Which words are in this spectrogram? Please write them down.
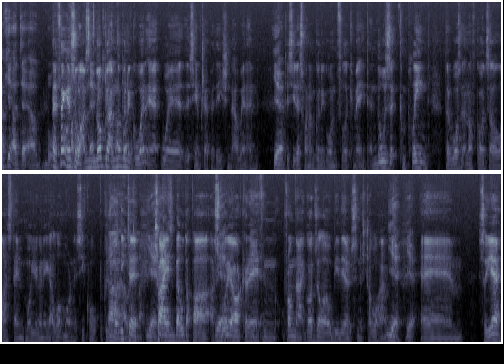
Okay, I did. I'll, well, and the thing is, though, I'm not. Go, keeping I'm not going to go into it with the same trepidation that I went in. Yeah. To see this one, I'm going to go in fully committed. And those that complained there wasn't enough Godzilla last time, well, you're going to get a lot more in the sequel because you Ah, don't need to yeah, try and build up a, a Yeah. story arc or Yeah. anything from that. Godzilla will be there as soon as trouble happens. Yeah, yeah. Um. So yeah,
